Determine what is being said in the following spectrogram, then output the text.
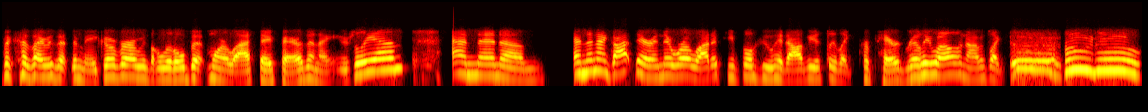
because I was at the makeover, I was a little bit more laissez faire than I usually am. And then um and then I got there and there were a lot of people who had obviously like prepared really well and I was like, oh no.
